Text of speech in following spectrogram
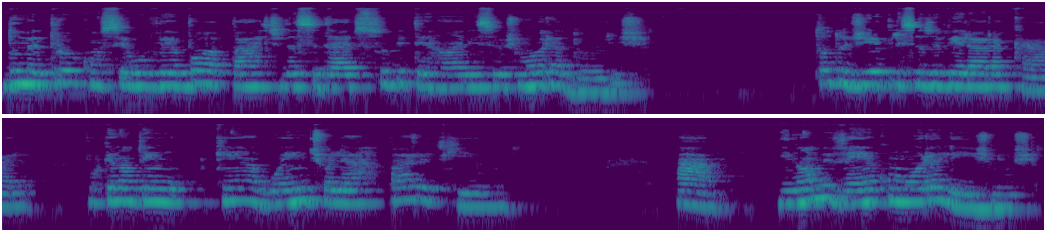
Do metrô consigo ver boa parte da cidade subterrânea e seus moradores. Todo dia preciso virar a cara, porque não tem quem aguente olhar para aquilo. Ah, e não me venha com moralismos.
